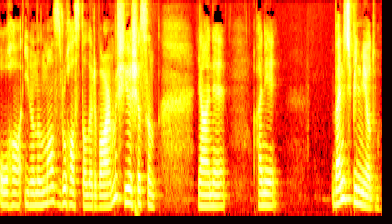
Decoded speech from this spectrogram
oha inanılmaz ruh hastaları varmış yaşasın. Yani hani ben hiç bilmiyordum.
